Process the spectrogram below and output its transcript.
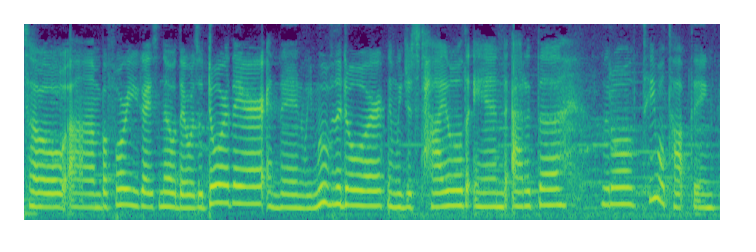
So um, before you guys know, there was a door there and then we moved the door. Then we just tiled and added the little tabletop thing.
